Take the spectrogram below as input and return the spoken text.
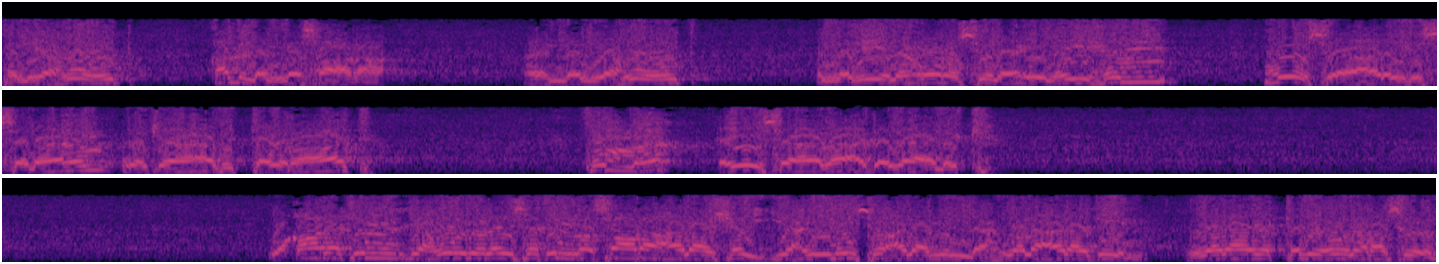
فاليهود قبل النصارى أن اليهود الذين أرسل إليهم موسى عليه السلام وجاء بالتوراة ثم عيسى بعد ذلك. وقالت اليهود ليست النصارى على شيء يعني ليسوا على ملة ولا على دين ولا يتبعون رسول.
